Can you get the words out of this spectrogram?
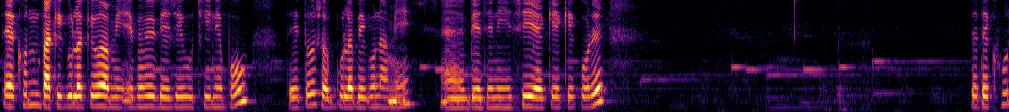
তো এখন বাকিগুলোকেও আমি এভাবে ভেজে উঠিয়ে নেব। তো এই তো সবগুলা বেগুন আমি বেজে নিয়েছি একে একে করে। তো দেখুন,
